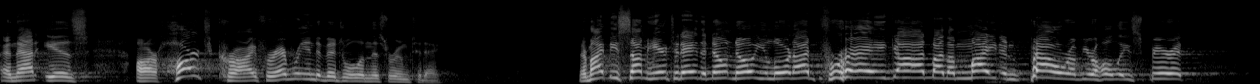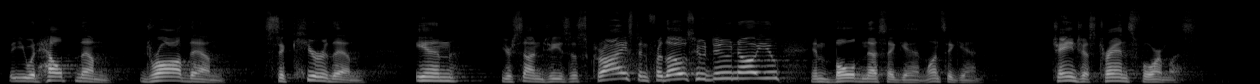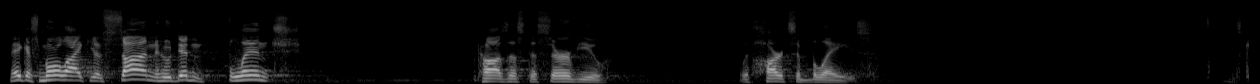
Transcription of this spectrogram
And that is our heart cry for every individual in this room today. There might be some here today that don't know you, Lord. I pray, God, by the might and power of your Holy Spirit, that you would help them, draw them, secure them in your Son, Jesus Christ. And for those who do know you, embolden us again, once again. Change us, transform us. Make us more like your Son who didn't flinch. Cause us to serve you with hearts ablaze.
